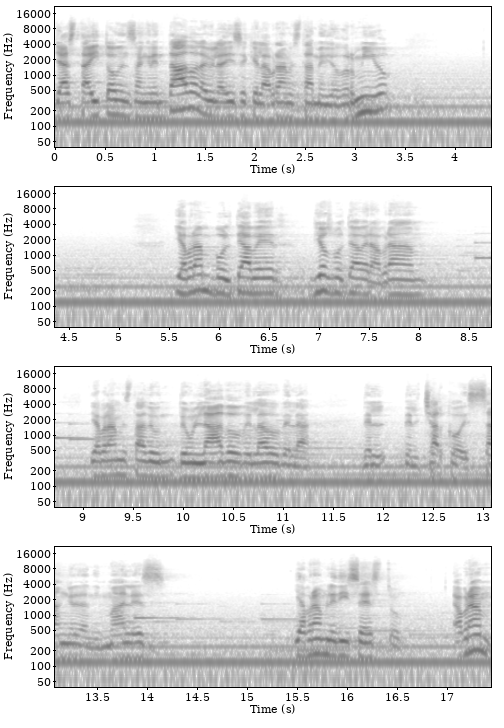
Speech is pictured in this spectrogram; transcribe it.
Ya está ahí todo ensangrentado. La Biblia dice que el Abraham está medio dormido. Y Abraham voltea a ver, Dios voltea a ver a Abraham. Y Abraham está de un, lado, del lado de la, del charco de sangre de animales. Y Abraham le dice esto, Abraham,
